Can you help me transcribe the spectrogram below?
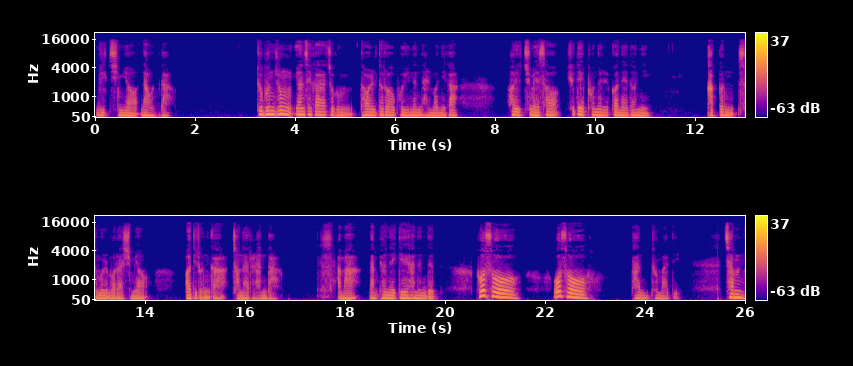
밀치며 나온다. 두 분 중 연세가 조금 덜 들어 보이는 할머니가 허리춤에서 휴대폰을 꺼내더니 가쁜 숨을 몰아쉬며 어디론가 전화를 한다. 아마 남편에게 하는 듯 보소, 오소 단 두 마디. 참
